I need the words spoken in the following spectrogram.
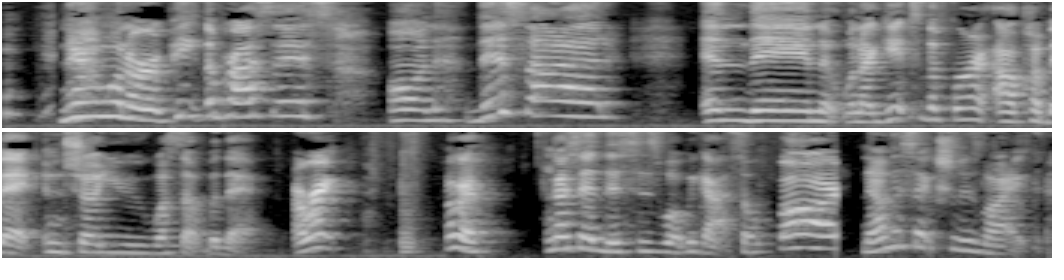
now I'm gonna repeat the process on this side and then when I get to the front, I'll come back and show you what's up with that. All right? Okay. Like I said, this is what we got so far. Now this section is like,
